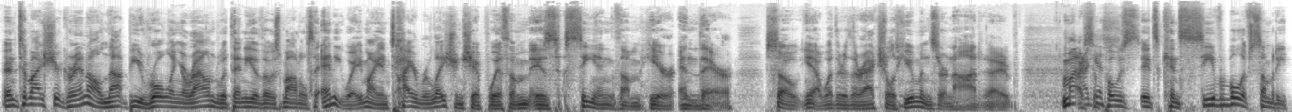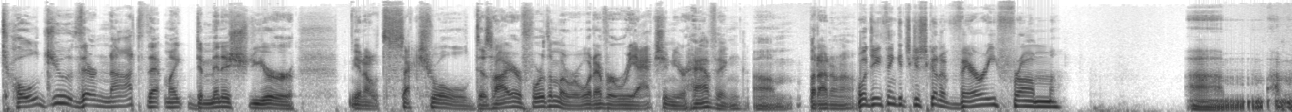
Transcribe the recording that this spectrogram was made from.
And to my chagrin, I'll not be rolling around with any of those models anyway. My entire relationship with them is seeing them here and there. So, yeah, whether they're actual humans or not, I, My- I, I guess- suppose it's conceivable if somebody told you they're not, that might diminish your, you know, sexual desire for them or whatever reaction you're having. Um, but I don't know. Well, do you think it's just going to vary from, um, um,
